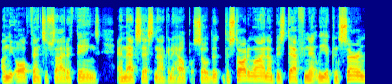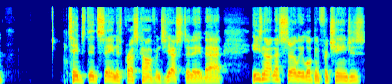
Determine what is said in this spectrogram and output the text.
on the offensive side of things, and that's that's not going to help us. So the, the starting lineup is definitely a concern. Thibs did say in his press conference yesterday that he's not necessarily looking for changes.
